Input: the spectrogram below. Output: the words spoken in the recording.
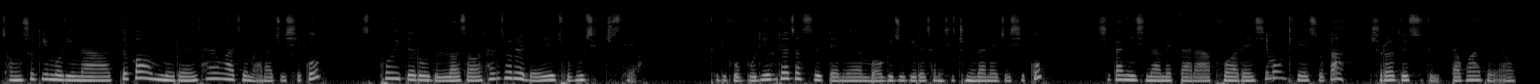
정수기물이나 뜨거운 물은 사용하지 말아주시고 스포이드로 눌러서 산소를 매일 조금씩 주세요. 그리고 물이 흐려졌을 때는 먹이 주기를 잠시 중단해 주시고 시간이 지남에 따라 부화된 시몬키의 수가 줄어들 수도 있다고 하네요.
